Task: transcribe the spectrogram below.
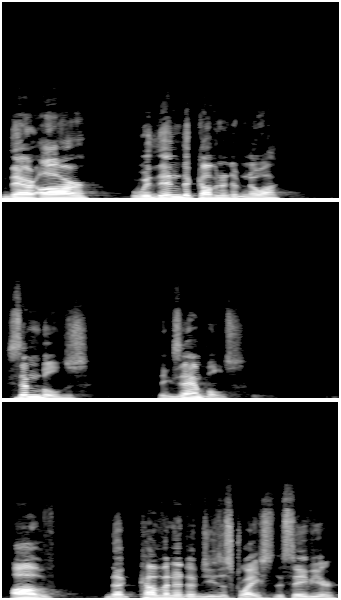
There are within the covenant of Noah symbols examples of the covenant of Jesus Christ, the Savior.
